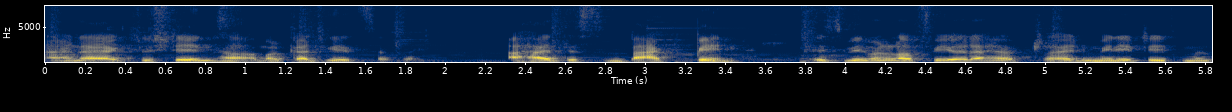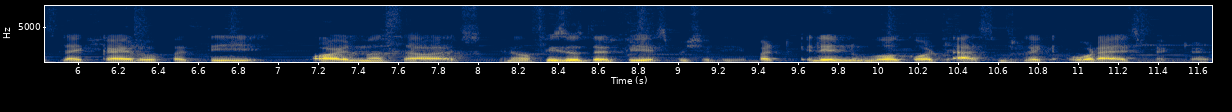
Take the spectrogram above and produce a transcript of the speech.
and I actually stay in uh, Markaj Gate Safai. I had this back pain. It's been one and a half year. I have tried many treatments like chiropathy, oil massage, you know, physiotherapy especially, but it didn't work out as much like what I expected.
